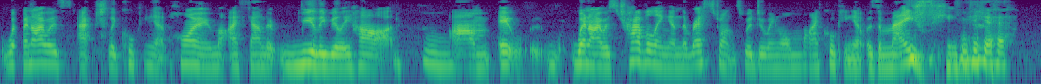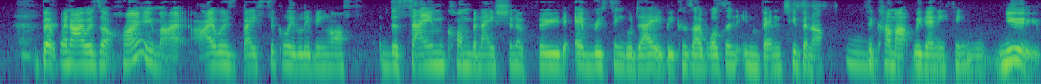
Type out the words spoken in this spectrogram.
when I was actually cooking at home, I found it really really hard. Um, it when I was traveling and the restaurants were doing all my cooking, it was amazing Yeah. but when I was at home, I, I was basically living off the same combination of food every single day because I wasn't inventive enough to come up with anything new.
